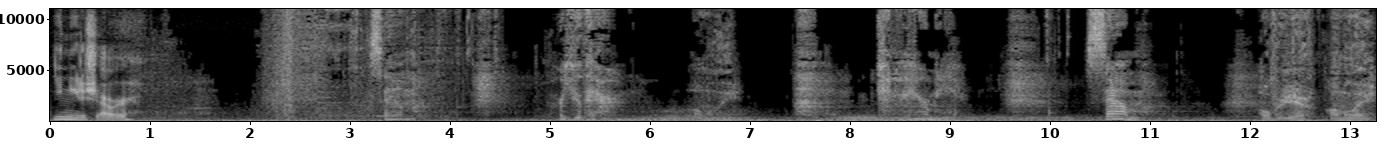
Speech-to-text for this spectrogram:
You need a shower. Sam? Are you there? Amelie. Can you hear me? Sam, Over here, Amelie.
